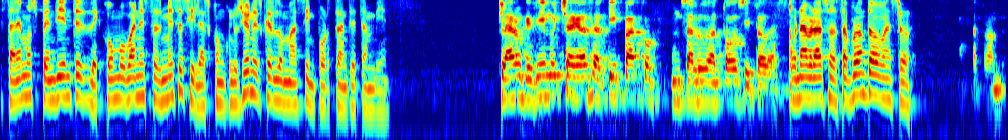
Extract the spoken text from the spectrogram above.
Estaremos pendientes de cómo van estas mesas y las conclusiones, que es lo más importante también. Claro que sí, muchas gracias a ti Paco. Un saludo a todos y todas. Un abrazo, hasta pronto, maestro. Hasta pronto.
